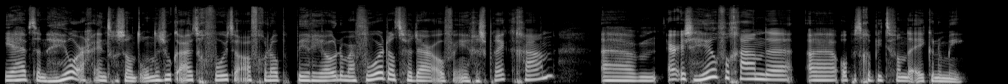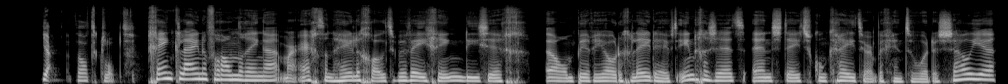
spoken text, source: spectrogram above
Je hebt een heel erg interessant onderzoek uitgevoerd de afgelopen periode. Maar voordat we daarover in gesprek gaan, um, er is heel veel gaande uh, op het gebied van de economie. Ja, dat klopt. Geen kleine veranderingen, maar echt een hele grote beweging die zich al een periode geleden heeft ingezet en steeds concreter begint te worden. Zou je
